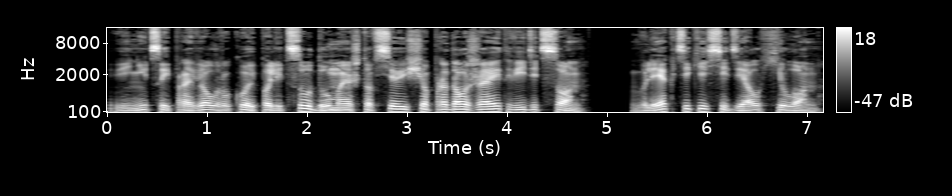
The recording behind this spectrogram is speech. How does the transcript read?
Вениций провел рукой по лицу, думая, что все еще продолжает видеть сон. В лектике сидел Хилон.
